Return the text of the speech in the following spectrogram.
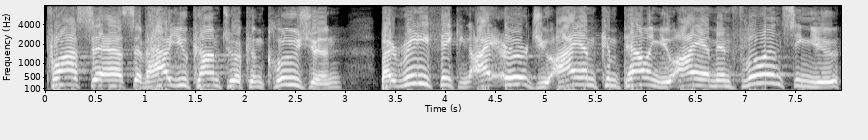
process of how you come to a conclusion by really thinking, I urge you, I am compelling you, I am influencing you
